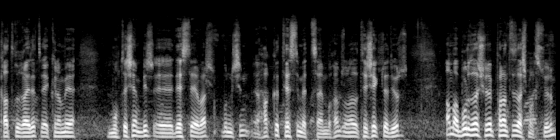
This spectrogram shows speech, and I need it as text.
katkı gayret ve ekonomiye muhteşem bir e, desteği var. Bunun için e, hakkı teslim etti Sayın Bakanımız. Ona da teşekkür ediyoruz. Ama burada da şöyle bir parantez açmak istiyorum.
